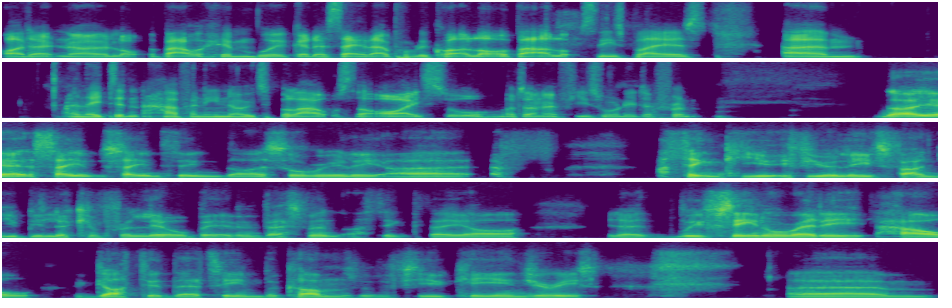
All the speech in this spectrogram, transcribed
I don't know a lot about him. We're going to say that probably quite a lot about lots of these players. Um, and they didn't have any notable outs that I saw. I don't know if you saw any different. No, yeah, same same thing that I saw really. Uh, I think you, if you're a Leeds fan, you'd be looking for a little bit of investment. I think they are you know, we've seen already how gutted their team becomes with a few key injuries. Um,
